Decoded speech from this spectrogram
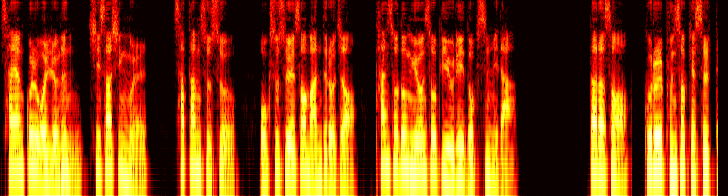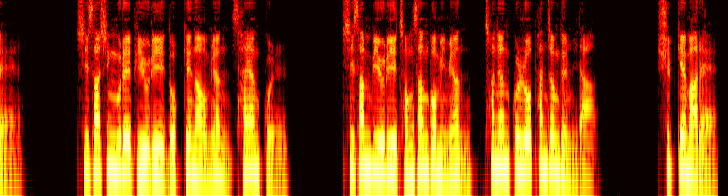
사양꿀 원료는 시사식물, 사탕수수, 옥수수에서 만들어져 탄소동위원소 비율이 높습니다. 따라서 꿀을 분석했을 때 시사식물의 비율이 높게 나오면 사양꿀, 시산 비율이 정상 범위면 천연꿀로 판정됩니다. 쉽게 말해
